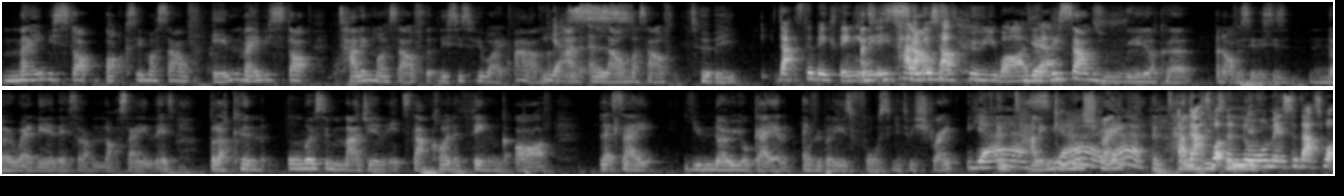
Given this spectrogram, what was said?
maybe stop boxing myself in. Maybe stop telling myself that this is who I am, Yes. and allow myself to be. That's the big thing. And it- it's it telling sounds- yourself who you are. Yeah, Yeah. this sounds really like a, and obviously this is nowhere near this, and I'm not saying this, but I can almost imagine it's that kind of thing of, let's say, you know you're gay and everybody is forcing you to be straight Yes, and telling you yeah, you're straight yeah. and telling and that's you what the live- norm is. So that's what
